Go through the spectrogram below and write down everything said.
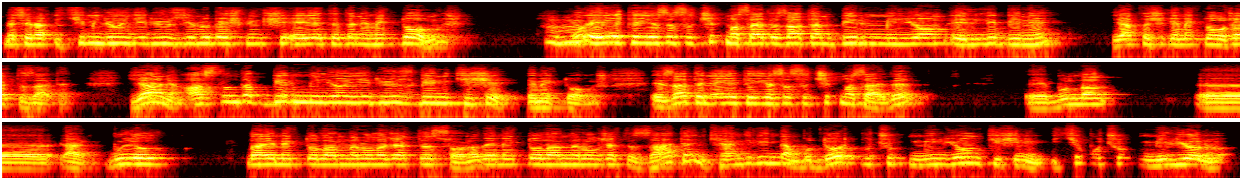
mesela 2 milyon 725 bin kişi EYT'den emekli olmuş. Hı hı. Bu EYT yasası çıkmasaydı zaten 1 milyon 50 bini yaklaşık emekli olacaktı zaten. Yani aslında 1 milyon 700 bin kişi emekli olmuş. E zaten EYT yasası çıkmasaydı e, bundan e, yani bu yıl da emekli olanlar olacaktı. Sonra da emekli olanlar olacaktı. Zaten kendiliğinden bu 4,5 milyon kişinin 2,5 milyonu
